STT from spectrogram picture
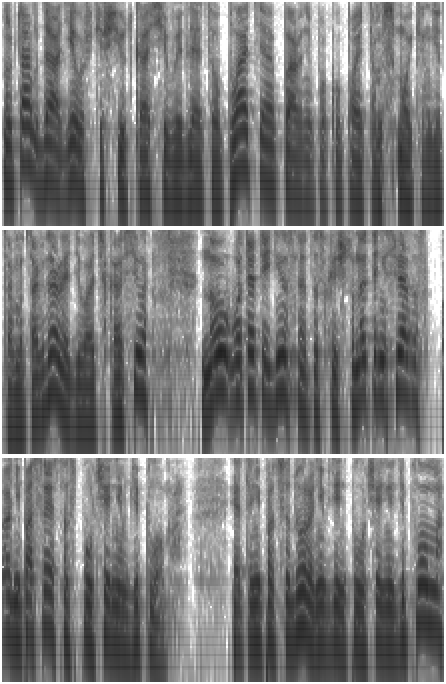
Ну, там, да, девушки шьют красивые для этого платья, парни покупают там смокинги там и так далее, одеваются красиво, но вот это единственное, так сказать, что но это не связано с, непосредственно с получением диплома. Это не процедура, не в день получения диплома.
